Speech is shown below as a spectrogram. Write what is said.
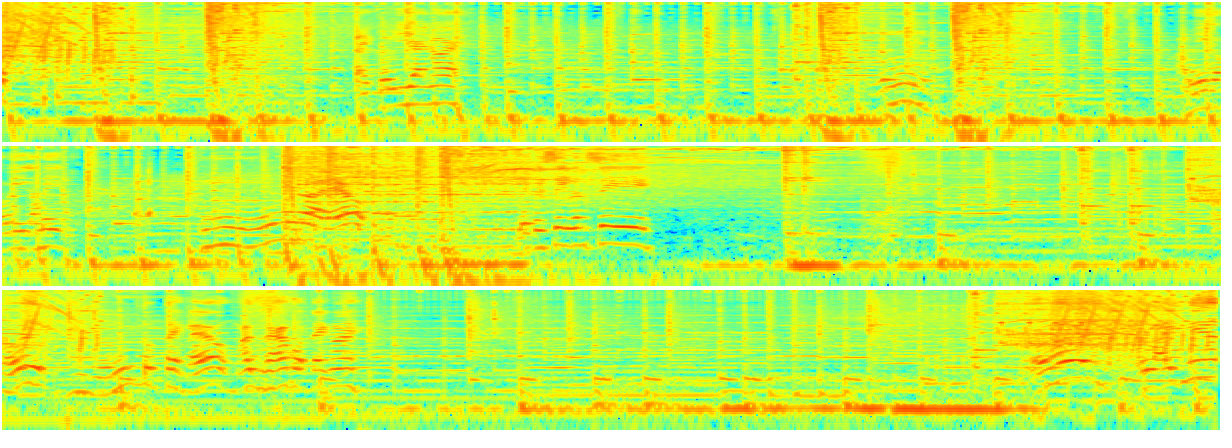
อใส่ตัวใหญ่หน่อยอืมเอาอีกเอาอีกเอาอีกอืมได้แล้วเดี๋ยวไปสี่พันสี่เฮ้ยต้องแต่งแล้ว มาสุดท้ายขอแต่งหน่อย เนี่ย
